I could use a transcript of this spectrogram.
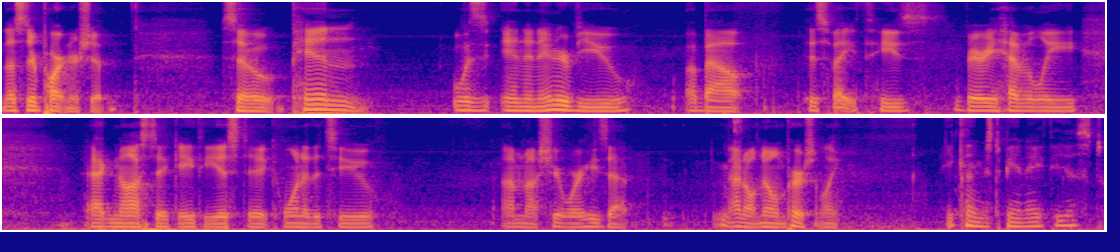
That's their partnership. So Penn was in an interview about his faith. He's very heavily agnostic, atheistic, one of the two. I'm not sure where he's at. I don't know him personally. He claims to be an atheist.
